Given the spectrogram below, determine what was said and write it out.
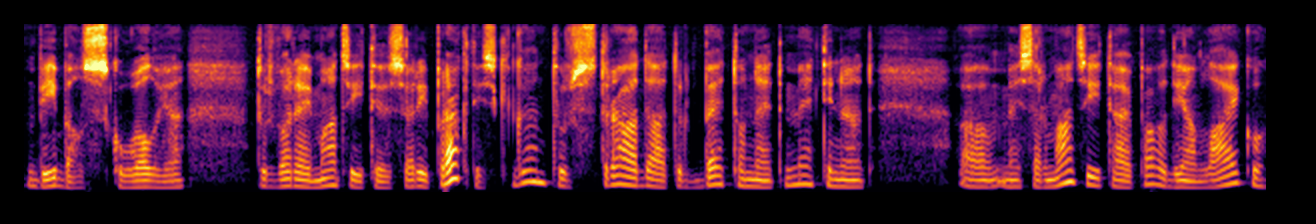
bībeles skolu, ja, tur varēja mācīties arī praktiski, gan tur strādāt, tur betonēt, metināt, uh, mēs ar mācītāju pavadījām laiku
